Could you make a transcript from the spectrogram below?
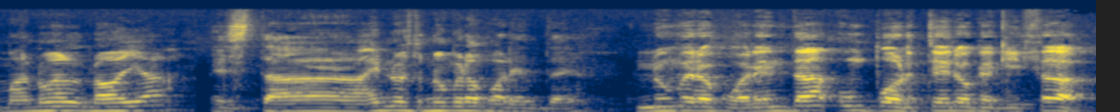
Manuel Noya está en nuestro número 40, ¿eh? Número 40, un portero que quizá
